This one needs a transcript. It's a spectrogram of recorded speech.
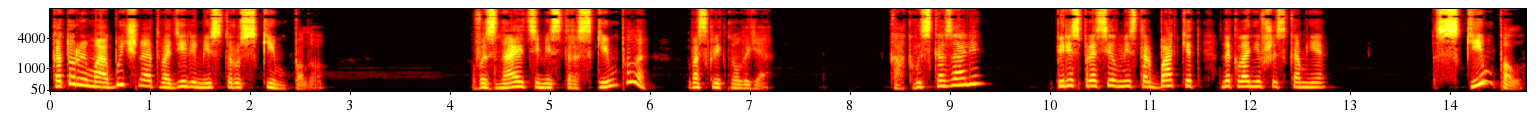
который мы обычно отводили мистеру Скимполу. — Вы знаете мистера Скимпола? — воскликнула я. — Как вы сказали? — переспросил мистер Баккет, наклонившись ко мне. — Скимпол?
